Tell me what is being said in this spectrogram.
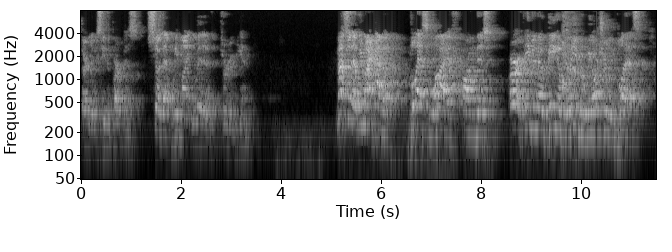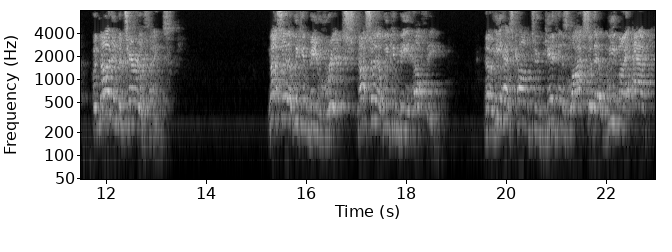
Thirdly, we see the purpose so that we might live through him. Not so that we might have a blessed life on this earth, even though being a believer we are truly blessed, but not in material things. Not so that we can be rich, not so that we can be healthy. No, he has come to give his life so that we might have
